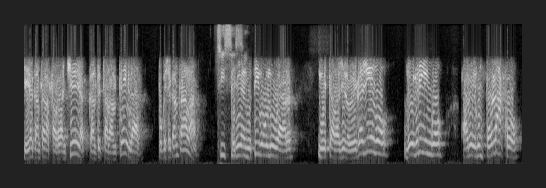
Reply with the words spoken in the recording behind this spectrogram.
llegué a cantar hasta ranchera, canté tarantela, porque se cantaban. Sí, sí, Tenía sí. un lugar y estaba lleno de gallego, de gringo, había algún polaco,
